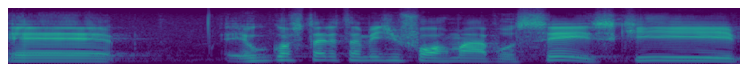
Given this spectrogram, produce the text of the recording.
É, eu gostaria também de informar a vocês que,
